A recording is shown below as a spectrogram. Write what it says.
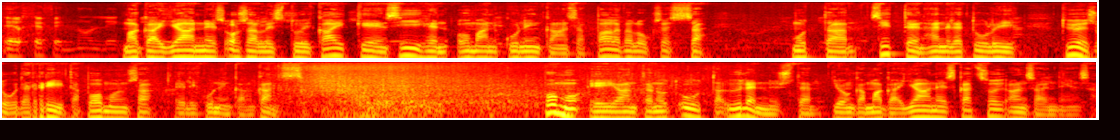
El jefe no le... Magallanes osallistui kaikkeen siihen oman kuninkaansa palveluksessa, mutta sitten hänelle tuli työsuhde riita pomonsa eli kuninkaan kanssa. Pomo ei antanut uutta ylennystä, jonka Magallanes katsoi ansainneensa.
